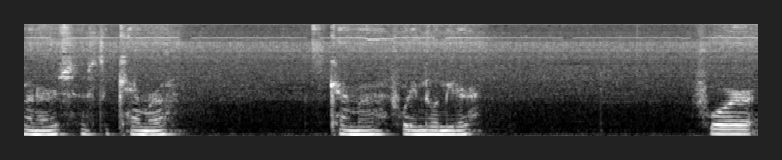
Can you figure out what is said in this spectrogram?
runners, there's the camera, camera 40 millimeter, four,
